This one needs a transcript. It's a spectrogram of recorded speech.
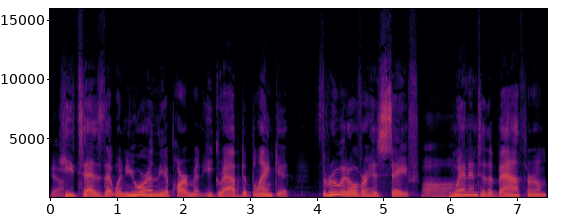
Yeah. he says that when you were in the apartment, he grabbed a blanket, threw it over his safe, Ah. went into the bathroom,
